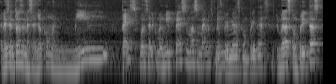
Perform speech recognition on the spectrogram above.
En ese entonces me salió como en mil pesos. Bueno, salió como en mil pesos más o menos. Las mil- primeras compritas. las primeras compritas.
